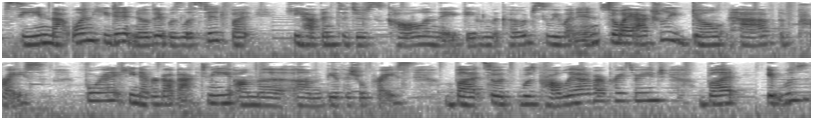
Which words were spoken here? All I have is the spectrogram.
seen that one. He didn't know that it was listed, but he happened to just call and they gave him the code. So we went in. So I actually don't have the price for it. He never got back to me on the um, the official price, but so it was probably out of our price range, but it was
